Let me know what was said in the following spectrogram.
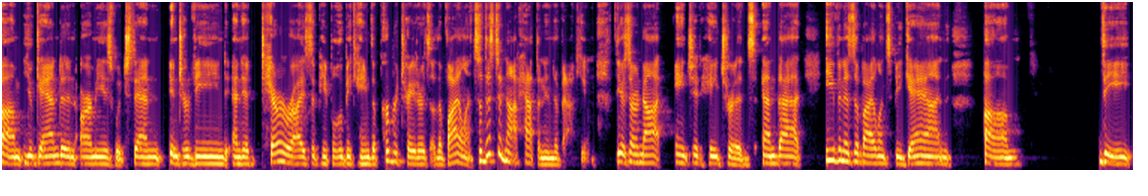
um, Ugandan armies, which then intervened and had terrorized the people who became the perpetrators of the violence. So this did not happen in a vacuum. These are not ancient hatreds, and that even as the violence began, um, the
